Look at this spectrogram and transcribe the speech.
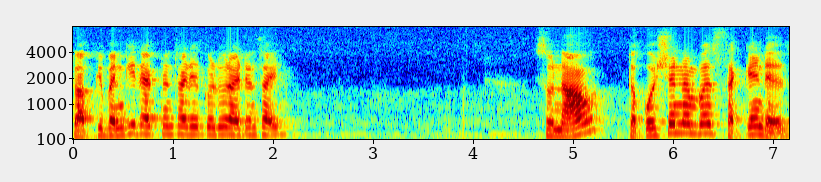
तो आपकी बन गई left hand side equal to right hand side so now The question number second is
